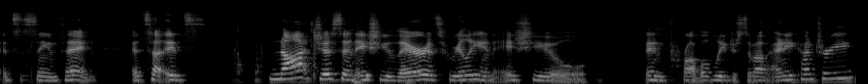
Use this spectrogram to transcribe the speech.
It's the same thing. It's uh, it's not just an issue there, it's really an issue in probably just about any country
